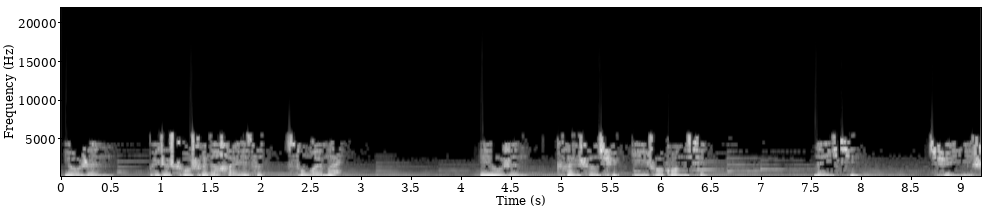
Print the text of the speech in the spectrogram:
有人陪着熟睡的孩子送外卖，也有人看上去衣着光鲜，内心却已是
